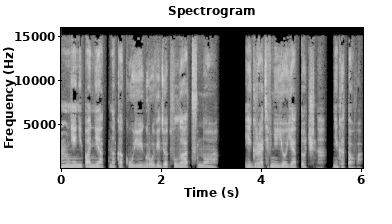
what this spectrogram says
Мне непонятно, какую игру ведет Влад, но играть в нее я точно не готова.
